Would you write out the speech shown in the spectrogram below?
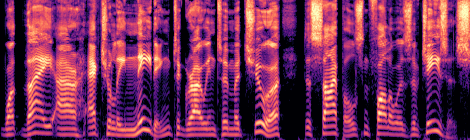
what they are actually needing to grow into mature disciples and followers of Jesus.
